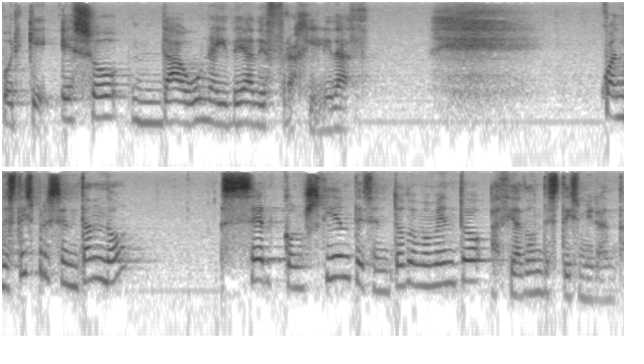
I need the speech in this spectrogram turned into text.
porque eso da una idea de fragilidad. Cuando estáis presentando, ser conscientes en todo momento hacia dónde estáis mirando.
